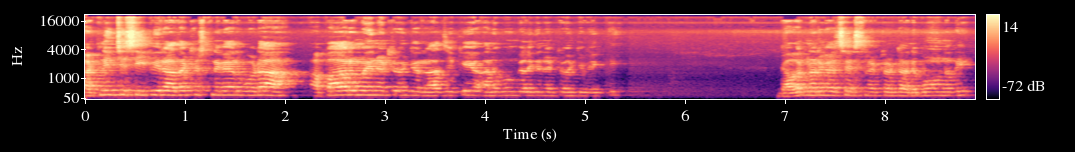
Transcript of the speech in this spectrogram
అట్నుంచి సిపి రాధాకృష్ణ గారు కూడా అపారమైనటువంటి రాజకీయ అనుభవం కలిగినటువంటి వ్యక్తి. గవర్నర్గా చేసినటువంటి అనుభవం ఉన్నది.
